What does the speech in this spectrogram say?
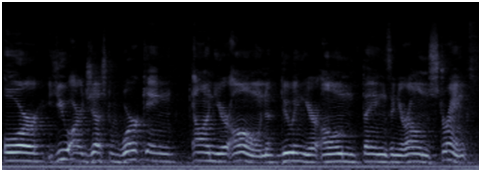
or you are just working on your own, doing your own things in your own strength,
